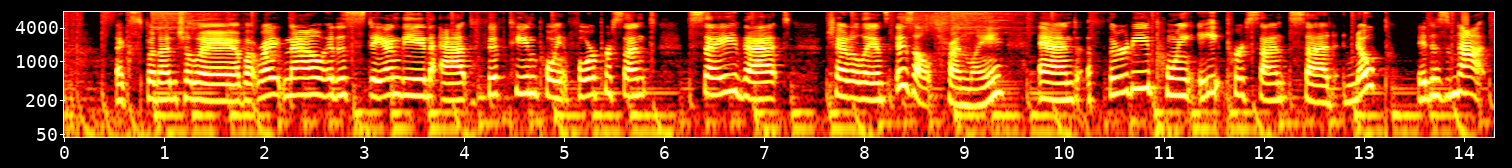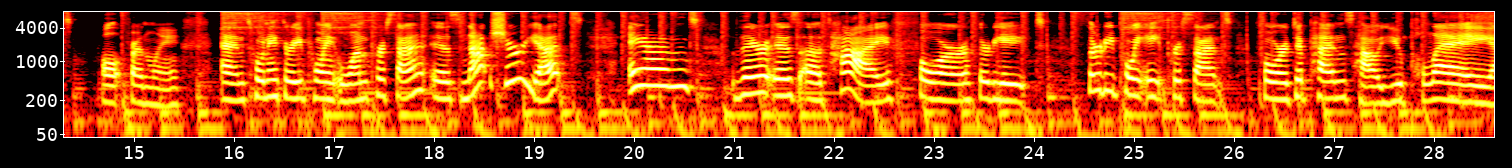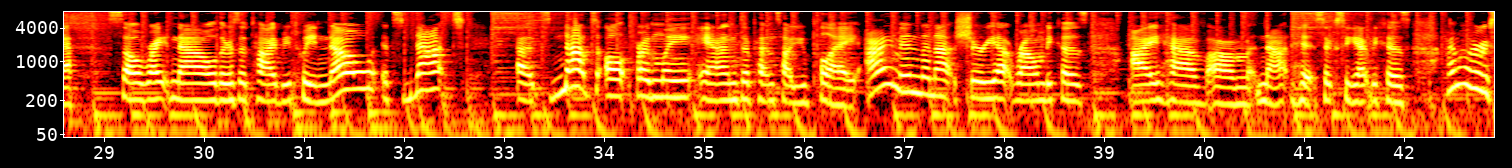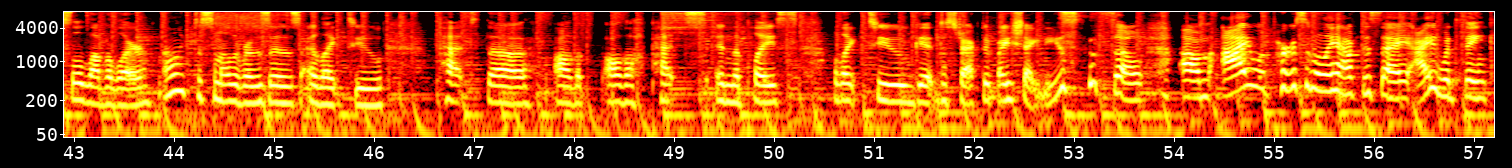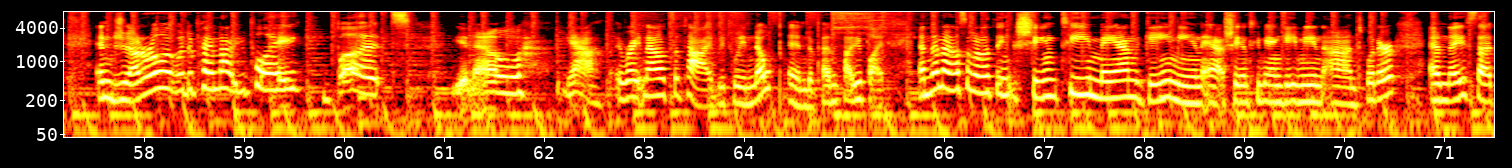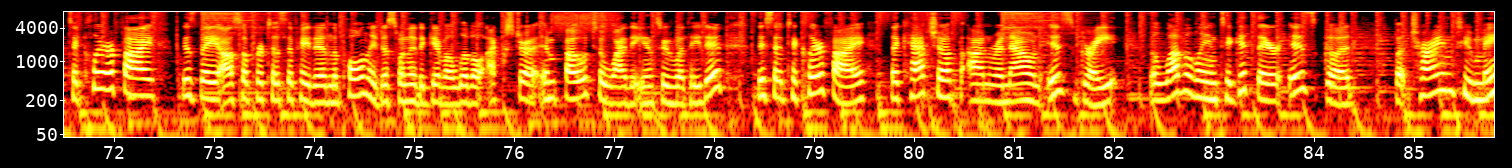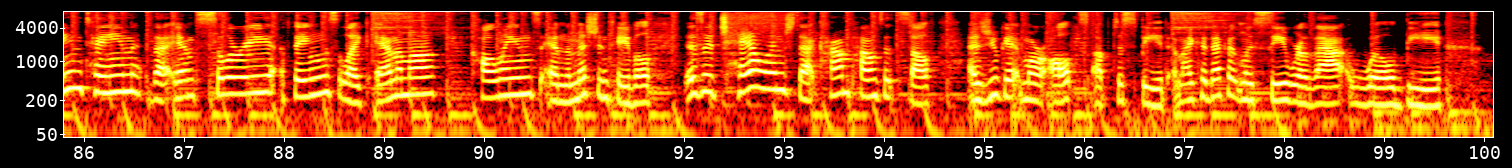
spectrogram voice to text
exponentially. But right now it is standing at 15.4% say that Shadowlands is alt friendly, and 30.8% said nope, it is not alt friendly, and 23.1% is not sure yet. And there is a tie for 38 30.8% for depends how you play. So right now there's a tie between no, it's not uh, it's not alt friendly and depends how you play. I'm in the not sure yet realm because I have um, not hit 60 yet because I'm a very slow leveler. I like to smell the roses. I like to pet the all the all the pets in the place. I like to get distracted by shinies. so um, I would personally have to say I would think in general it would depend how you play, but you know yeah, right now it's a tie between nope and depends how you play. And then I also want to thank Shanty Man Gaming at Shanty Man Gaming on Twitter. And they said to clarify, because they also participated in the poll and they just wanted to give a little extra info to why they answered what they did. They said to clarify, the catch up on Renown is great, the leveling to get there is good but trying to maintain the ancillary things like anima, callings, and the mission table is a challenge that compounds itself as you get more alts up to speed. And I could definitely see where that will be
